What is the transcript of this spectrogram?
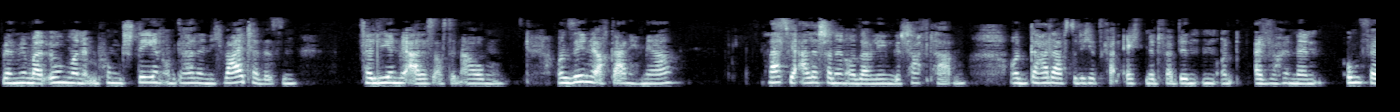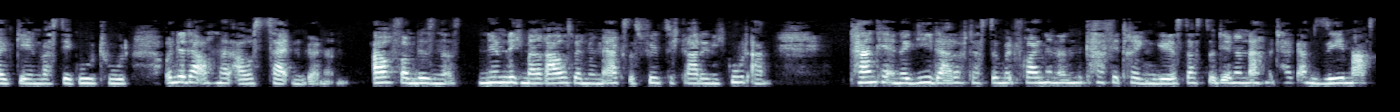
wenn wir mal irgendwann im Punkt stehen und gerade nicht weiter wissen, verlieren wir alles aus den Augen und sehen wir auch gar nicht mehr, was wir alles schon in unserem Leben geschafft haben. Und da darfst du dich jetzt gerade echt mit verbinden und einfach in dein Umfeld gehen, was dir gut tut und dir da auch mal Auszeiten gönnen auch vom Business. Nimm dich mal raus, wenn du merkst, es fühlt sich gerade nicht gut an. Tanke Energie dadurch, dass du mit Freundinnen einen Kaffee trinken gehst, dass du dir einen Nachmittag am See machst,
